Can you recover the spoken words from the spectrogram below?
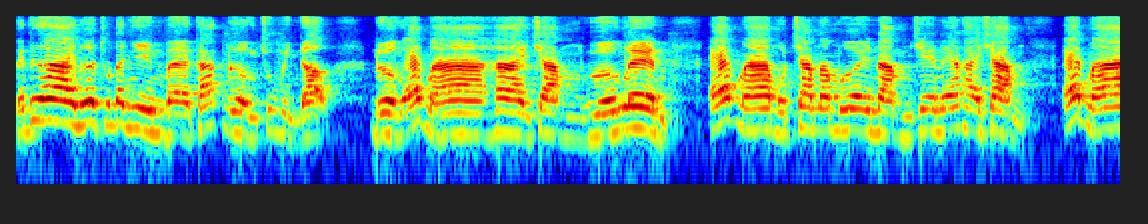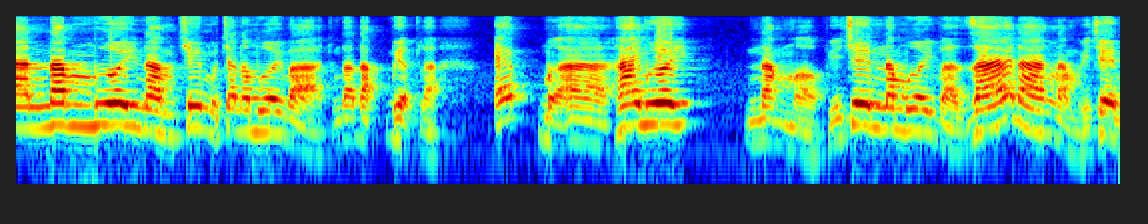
Cái thứ hai nữa chúng ta nhìn về các đường trung bình động. Đường SMA 200 hướng lên. SMA 150 nằm trên S200 SMA 50 nằm trên 150 và chúng ta đặc biệt là SMA 20 nằm ở phía trên 50 và giá đang nằm phía trên.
